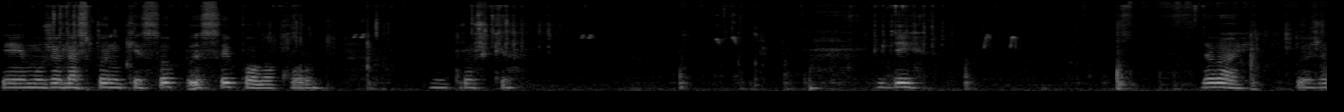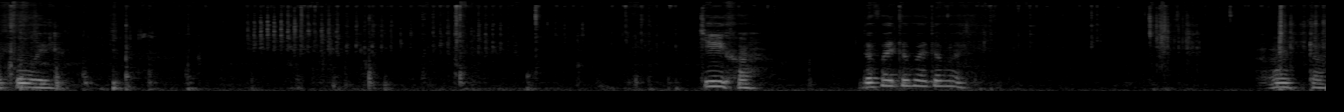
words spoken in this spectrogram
Я йому вже на спинки сипала корм. Трошки. Іди. Давай, вже пили. Тихо. Давай, давай, давай. Отак.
